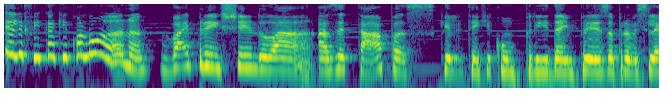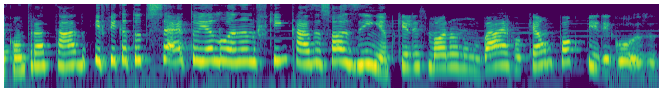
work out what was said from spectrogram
ele fica aqui com a Luana, vai preenchendo lá as etapas que ele tem que cumprir da empresa para ver se ele é contratado e fica tudo certo e a Luana não fica em casa sozinha, porque eles moram num bairro que é um pouco perigoso.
